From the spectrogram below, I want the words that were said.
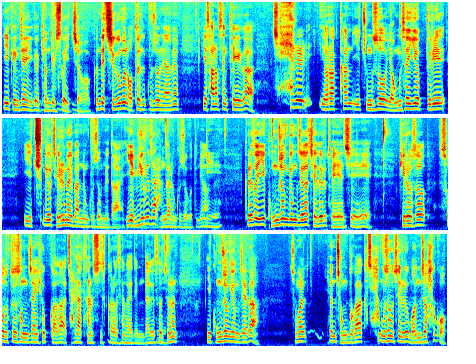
이 굉장히 이걸 견딜 수가 있죠. 근데 지금은 어떤 구조냐면 이 산업 생태계가 제일 열악한 이 중소 영세 기업들이 이 충격을 제일 많이 받는 구조입니다. 이게 위로는 잘 안 가는 구조거든요. 예. 그래서 이 공정 경제가 제대로 돼야지 비로소 소득주 성장의 효과가 잘 나타날 수 있을 거라고 생각이 됩니다. 그래서 예. 저는 이 공정 경제가 정말 현 정부가 가장 우선순위를 먼저 하고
